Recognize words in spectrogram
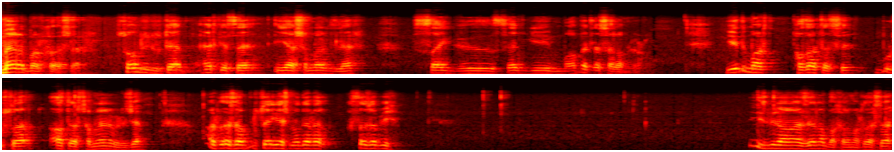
Merhaba arkadaşlar. Son düdükten herkese iyi akşamlar diler. Saygı, sevgi, muhabbetle selamlıyorum. 7 Mart Pazartesi Bursa at yaşamlarını vereceğim. Arkadaşlar Bursa'ya geçmeden evvel kısaca bir İzmir analizlerine bakalım arkadaşlar.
